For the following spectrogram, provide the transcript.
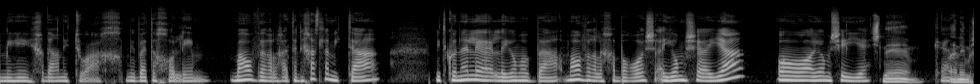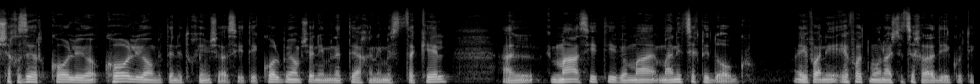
מחדר ניתוח, מבית החולים, מה עובר לך? אתה נכנס למיטה, מתכונן ל, ליום הבא, מה עובר לך בראש? היום שהיה או היום שיהיה? שניהם. כן. אני משחזר כל יום, כל יום את הניתוחים שעשיתי. כל יום שאני מנתח, אני מסתכל על מה עשיתי ומה אני צריך לדאוג. איפה, אני, איפה התמונה שאתה צריך להדאיג אותי.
